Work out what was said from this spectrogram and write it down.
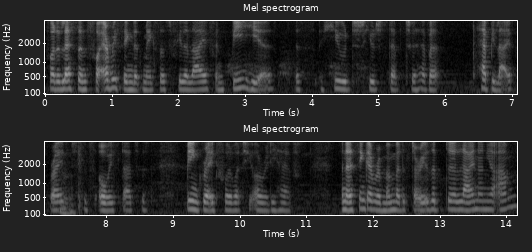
for the lessons, for everything that makes us feel alive and be here is a huge, huge step to have a happy life, right? Mm. It always starts with being grateful what you already have. And I think I remember the story. Is it the line on your arm?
